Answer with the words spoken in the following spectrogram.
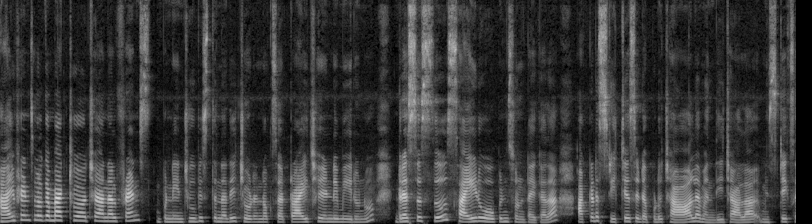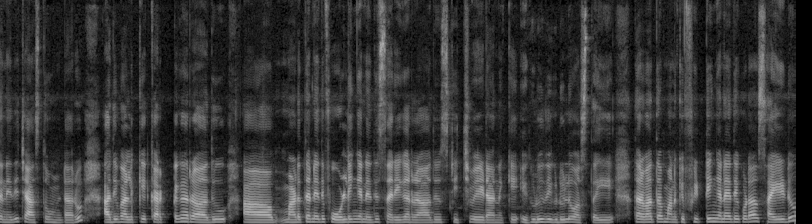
Hi friends welcome back to our channel. Friends ఇప్పుడు నేను చూపిస్తున్నది చూడండి ఒకసారి ట్రై చేయండి మీరును. డ్రెస్సెస్ సైడ్ ఓపెన్స్ ఉంటాయి కదా అక్కడ స్టిచ్ చేసేటప్పుడు చాలామంది చాలా మిస్టేక్స్ అనేది చేస్తూ ఉంటారు. అది వాళ్ళకి కరెక్ట్గా రాదు. మడత అనేది ఫోల్డింగ్ అనేది సరిగా రాదు స్టిచ్ వేయడానికి. ఎగుడు దిగుడులు వస్తాయి. తర్వాత మనకి ఫిట్టింగ్ అనేది కూడా సైడు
